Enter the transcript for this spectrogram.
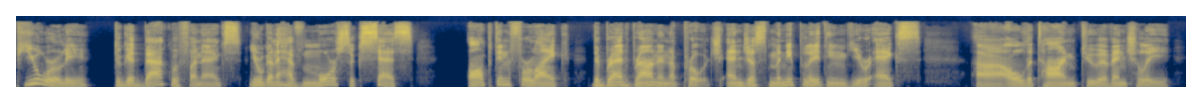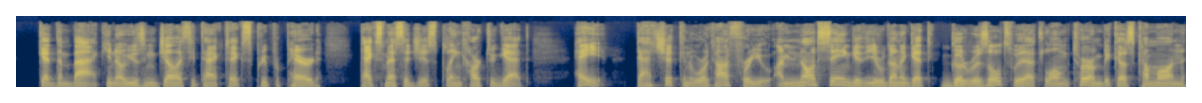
purely to get back with an ex, you're gonna have more success opting for like the Brad Browning approach and just manipulating your ex uh, all the time to eventually get them back. You know, using jealousy tactics, pre prepared text messages, playing hard to get. Hey, that shit can work out for you. I'm not saying that you're gonna get good results with that long term because come on,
